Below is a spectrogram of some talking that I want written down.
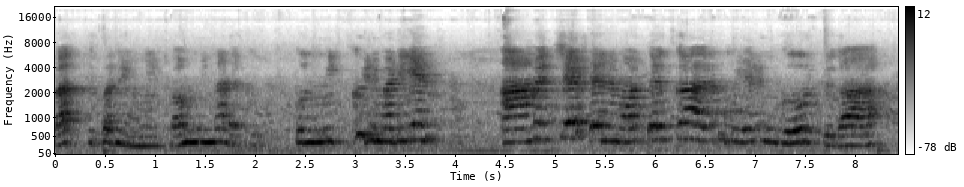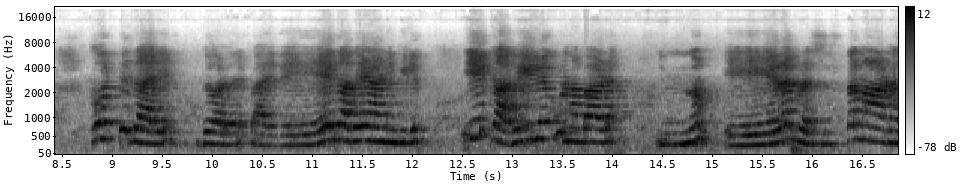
പത്ത് പതിഞ്ഞ് പമ്മി നടക്കും കുമ്മിക്കുയിമടിയൻ ആമച്ചേട്ടന് മോട്ടക്കാരും മുയലും കൂട്ടുക കൂട്ടുകാരെ ഇതോടെ പഴയ കഥയാണെങ്കിലും ഈ കഥയിലെ ഗുണപാഠം ഇന്നും ഏറെ പ്രശസ്തമാണ്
